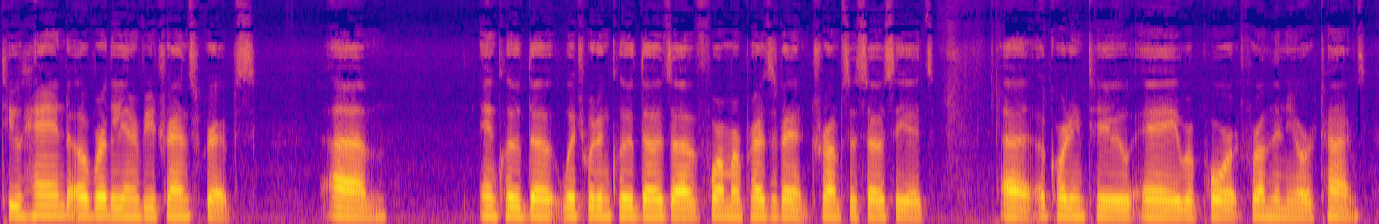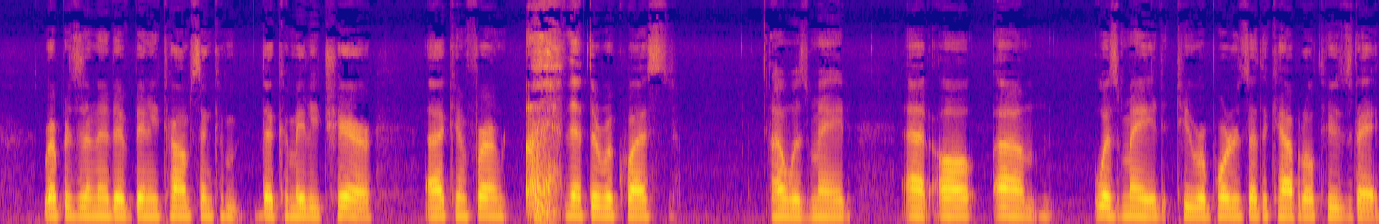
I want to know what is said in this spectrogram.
to hand over the interview transcripts. Um, include the which would include those of former President Trump's associates, uh, according to a report from the New York Times. Representative Benny Thompson, com- the committee chair, uh, confirmed that the request uh, was made at all um, was made to reporters at the Capitol Tuesday,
